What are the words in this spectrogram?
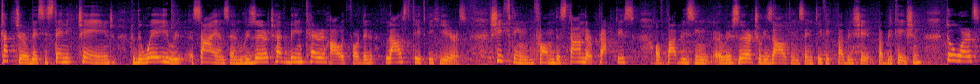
capture the systemic change to the way science and research have been carried out for the last 50 years, shifting from the standard practice of publishing research results in scientific publication towards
